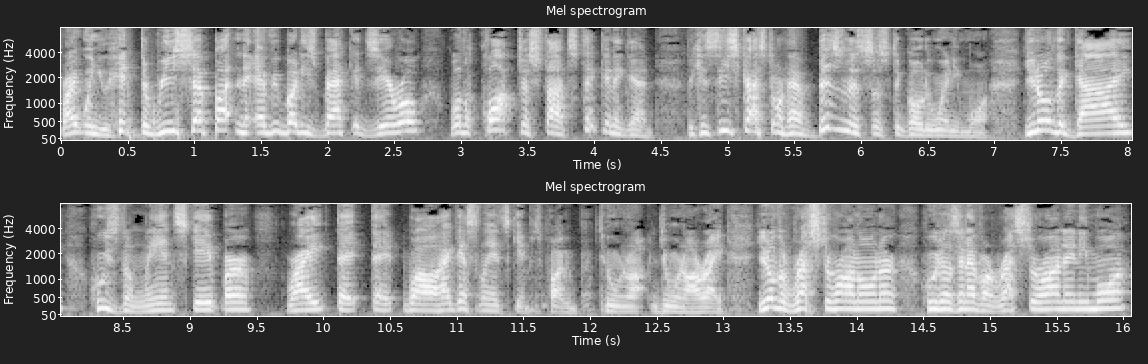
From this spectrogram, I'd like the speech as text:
right? When you hit the reset button, everybody's back at zero. Well, the clock just starts ticking again because these guys don't have businesses to go to anymore. You know, the guy who's the landscaper, right? That, that, well, I guess landscape is probably doing, doing all right. You know, the restaurant owner who doesn't have a restaurant anymore?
